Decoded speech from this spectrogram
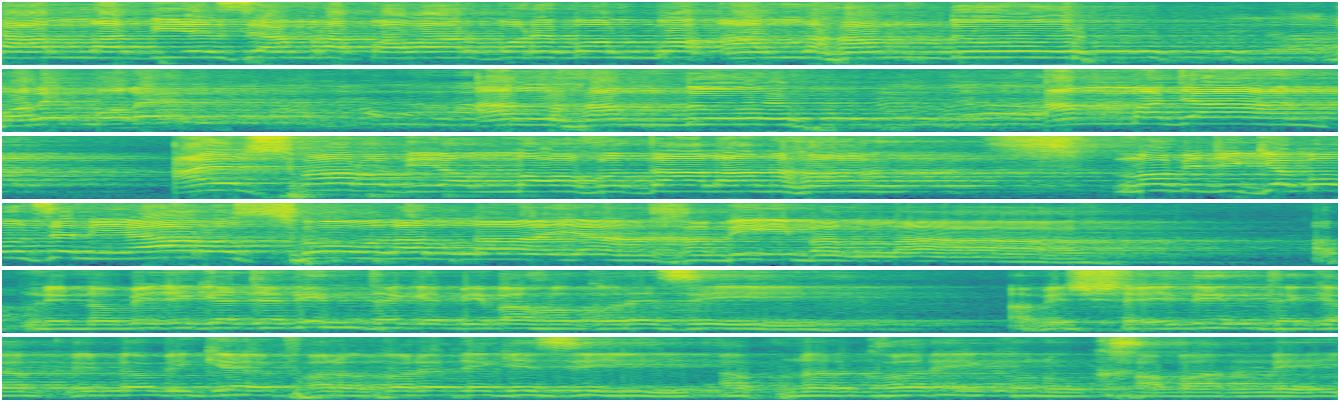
যেটা আল্লাহ দিয়েছে আমরা পাওয়ার পরে বলব আলহামদু। বলেন বলেন। আলহামদু। আম্মা আনহা, নবীজিকে বলছেন আপনি নবীজিকে যেদিন থেকে বিবাহ করেছি, আমি সেই দিন থেকে আপনি নবীকে ফলো করে দেখেছি। আপনার ঘরে কোনো খাবার নেই।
